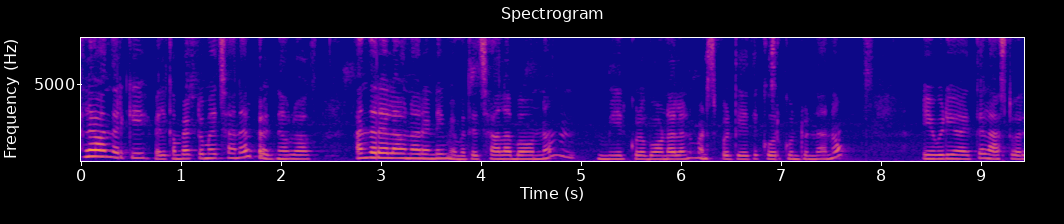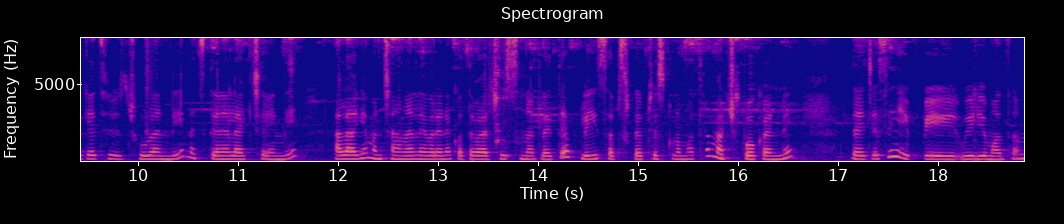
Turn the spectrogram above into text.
హలో అందరికీ welcome back to my channel Pragna blog అందరు ఎలా ఉన్నారండి? మేమైతే చాలా బాగున్నాం. మీరు కూడా బాగుండాలని మనస్ఫూర్తి అయితే కోరుకుంటున్నాను. ఈ వీడియో అయితే లాస్ట్ వరకు అయితే చూడండి. నచ్చితేనే లైక్ చేయండి. అలాగే మన ఛానల్ని ఎవరైనా కొత్త వారు చూస్తున్నట్లయితే ప్లీజ్ సబ్స్క్రైబ్ చేసుకోవడం మాత్రం మర్చిపోకండి. దయచేసి వీడియో మాత్రం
